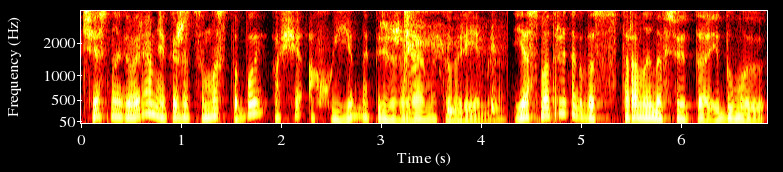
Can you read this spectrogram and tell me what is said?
Честно говоря, мне кажется, мы с тобой вообще охуенно переживаем это время. Я смотрю иногда со стороны на все это и думаю,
